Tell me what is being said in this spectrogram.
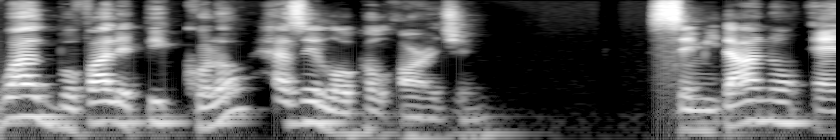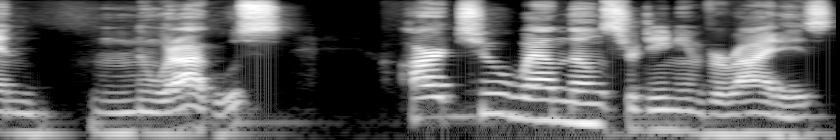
while Bovale Piccolo has a local origin. Semidano and Nuragus are two well-known Sardinian varieties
